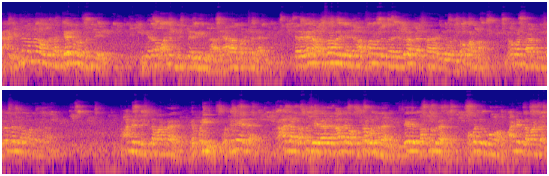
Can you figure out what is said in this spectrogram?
யார் என்ன அவனுக்கு நான் கேட்கணும் சொல்லி நீங்க ஏதாவது வாண்டட் லிஸ்ட்ல இருக்கீங்களா? யாராவது மனுஷங்க? சில வேலை அரசாங்கத்துக்கு அரசாங்கத்துக்கு எதிராக பேசின யோகான் பண்ணலாம் யோகான் சார் சிவசேனா பண்ணுறாங்க வாண்டட் லிஸ்ட்ல மாட்டுறாரு. எப்படி? ஒன்றுமே இல்லை செய்யறாரு ராஜாவை குற்றப்படுத்துறாரு. நீ செய்யறது தப்புன்றாரு முகத்துக்கு போவோம் மாட்டுறாரு.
